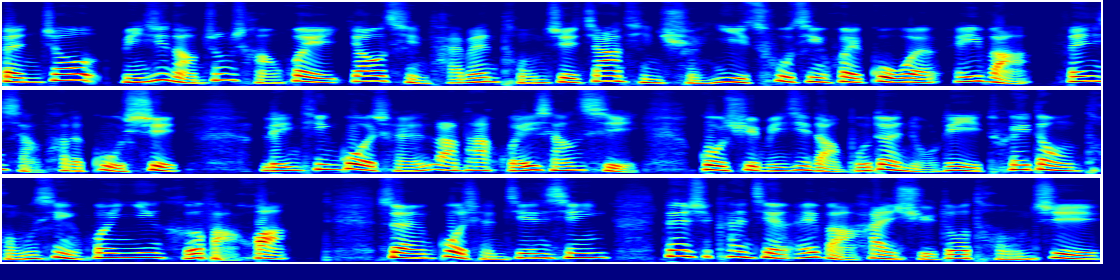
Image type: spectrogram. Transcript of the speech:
本周民进党中常会邀请台湾同志家庭权益促进会顾问 Ava 分享他的故事，聆听过程让他回想起过去民进党不断努力推动同性婚姻合法化，虽然过程艰辛，但是看见 Ava 和许多同志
